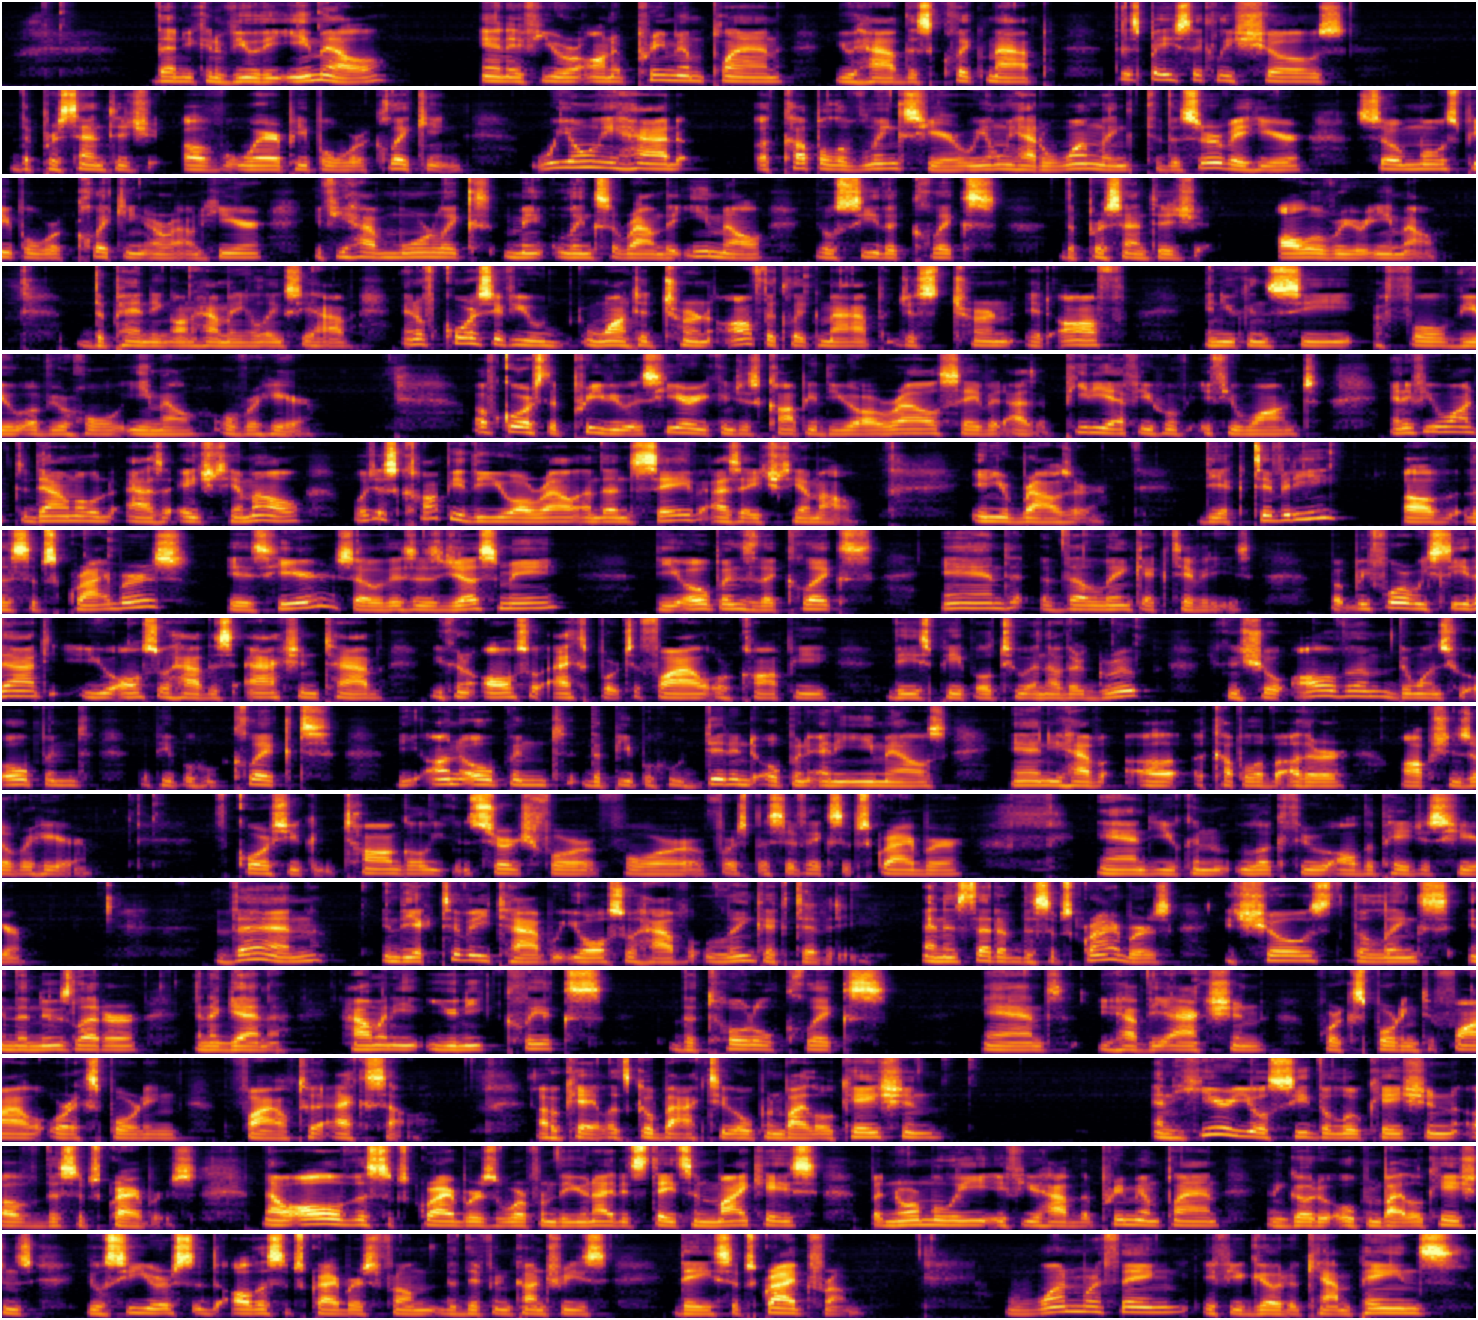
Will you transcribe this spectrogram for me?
Then you can view the email. And if you're on a premium plan, you have this click map. This basically shows the percentage of where people were clicking. We only had a couple of links here. We only had one link to the survey here, so most people were clicking around here. If you have more links, links around the email, you'll see the clicks, the percentage all over your email, depending on how many links you have. And of course, if you want to turn off the click map, just turn it off and you can see a full view of your whole email over here. Of course, the preview is here. You can just copy the URL, save it as a PDF if you want. And if you want to download as HTML, we'll just copy the URL and then save as HTML in your browser. The activity of the subscribers is here. So this is just me, the opens, the clicks, and the link activities. But before we see that, you also have this action tab. You can also export to file or copy these people to another group. You can show all of them, the ones who opened, the people who clicked, the unopened, the people who didn't open any emails, and you have a, a couple of other options over here. Of course, you can toggle, you can search for, for, for a specific subscriber, and you can look through all the pages here. Then, in the activity tab, we also have link activity. And instead of the subscribers, it shows the links in the newsletter. And again, how many unique clicks, the total clicks, and you have the action for exporting to file or exporting the file to Excel. Okay, let's go back to open by location. And here you'll see the location of the subscribers. Now, all of the subscribers were from the United States in my case, but normally if you have the premium plan and go to open by locations, you'll see your, all the subscribers from the different countries they subscribed from. One more thing, if you go to campaigns,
